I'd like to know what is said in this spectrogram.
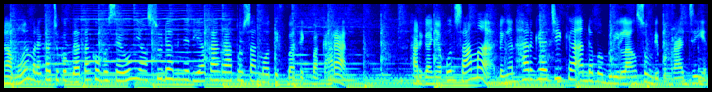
namun mereka cukup datang ke museum yang sudah menyediakan ratusan motif batik bakaran. Harganya pun sama dengan harga jika Anda membeli langsung di pengrajin.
